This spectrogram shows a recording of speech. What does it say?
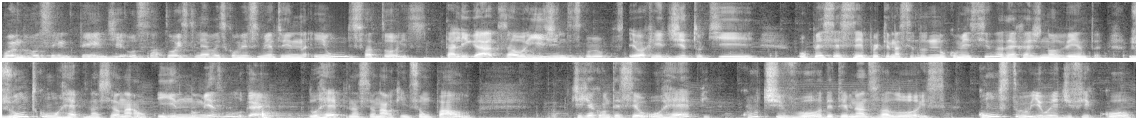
quando você entende os fatores que levam a esse convencimento. E um dos fatores está ligado à origem dos grupos. Eu acredito que o PCC, por ter nascido no começo da década de 90, junto com o rap nacional, e no mesmo lugar do rap nacional, que é em São Paulo, o que, que aconteceu? O rap cultivou determinados valores, construiu, edificou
